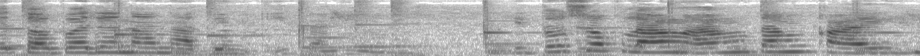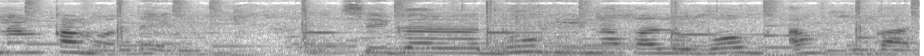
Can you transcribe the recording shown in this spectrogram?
Ito pwede na natin itanim. Itusok lang ang tangkay ng kamote. Siguraduhin nakalubog ang ugat.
